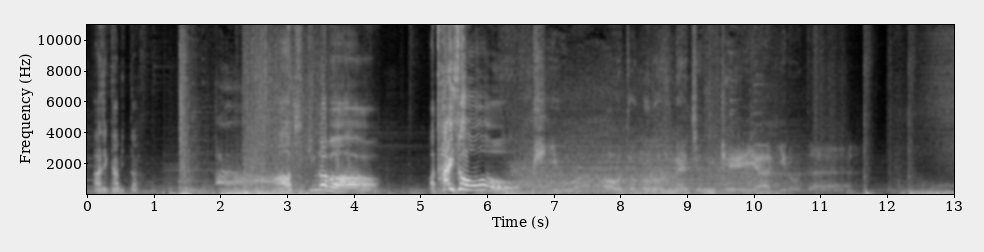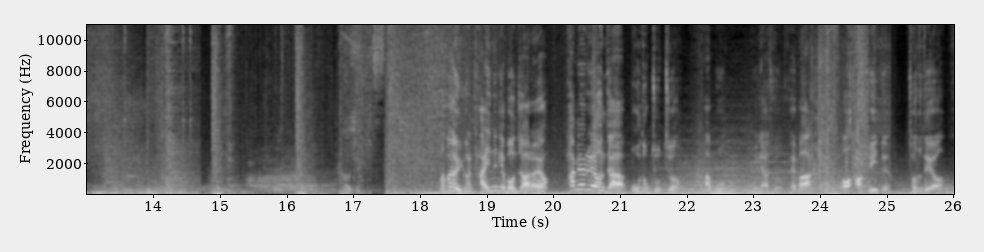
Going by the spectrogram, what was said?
아직 답 있다. 아 죽긴가봐. 아 다 있어. 피와 어둠으로 맺은 계약이로다. 포기하겠어. 봐봐요 이건 다 있는 게 뭔지 알아요? 파멸의 연자 모독 줬죠? 아 뭐 뭐냐 저 배박? 어? 아 게이드 저도 돼요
